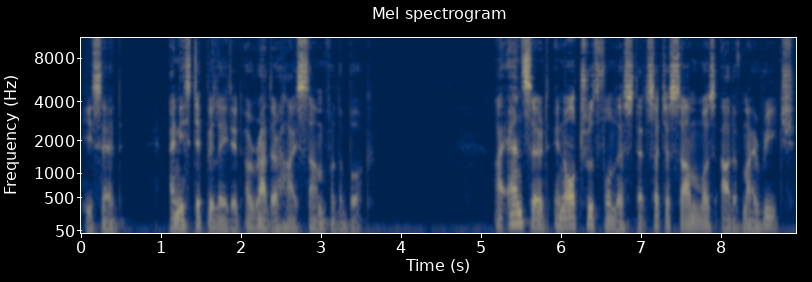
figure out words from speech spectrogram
he said, and he stipulated a rather high sum for the book. I answered in all truthfulness that such a sum was out of my reach,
